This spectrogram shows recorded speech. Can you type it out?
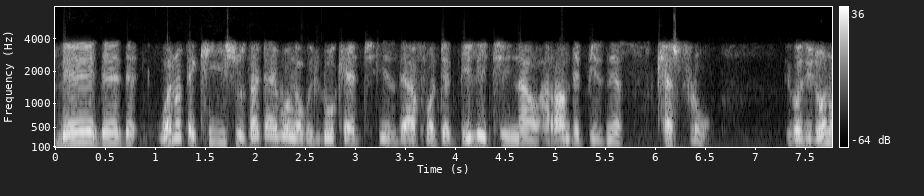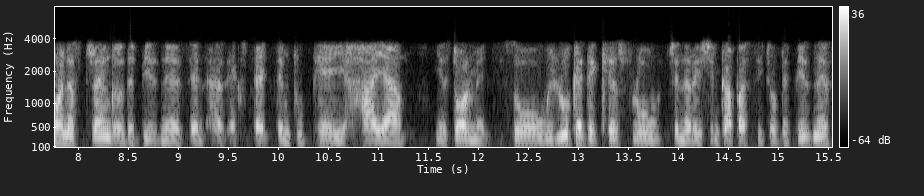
the, the, the, one of the key issues that I want to look at is the affordability now around the business cash flow. Because you don't want to strangle the business and expect them to pay higher installments. So we look at the cash flow generation capacity of the business,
